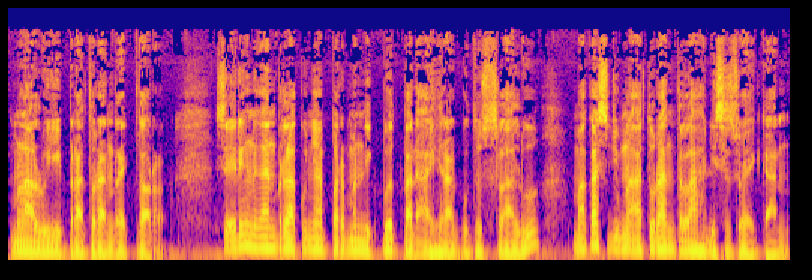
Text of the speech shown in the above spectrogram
melalui peraturan rektor. Seiring dengan berlakunya Permendikbud pada akhir Agustus lalu, maka sejumlah aturan telah disesuaikan.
